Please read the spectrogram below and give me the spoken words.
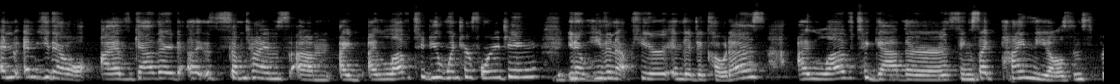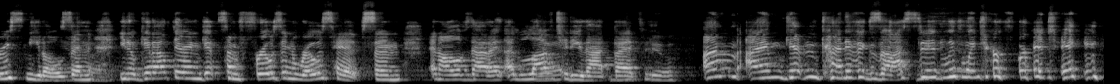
And and you know, I've gathered uh, sometimes um, I I love to do winter foraging. You know, mm-hmm. even up here in the Dakotas, I love to gather things like pine needles and spruce needles, yeah. and you know, get out there and get some frozen rose hips and and all of that. I, I love to do that, but I'm I'm getting kind of exhausted with winter foraging.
